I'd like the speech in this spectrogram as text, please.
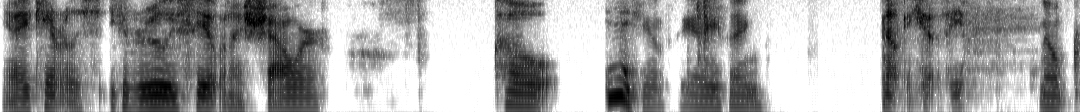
yeah, you can't really s- you can really see it when I shower. Oh, I can't see anything. no, you can't see. Nope.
